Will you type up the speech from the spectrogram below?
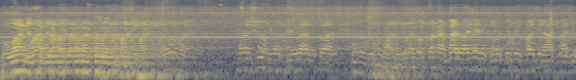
ભગવાન ખબર ન તો બાર આઠ વાગે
